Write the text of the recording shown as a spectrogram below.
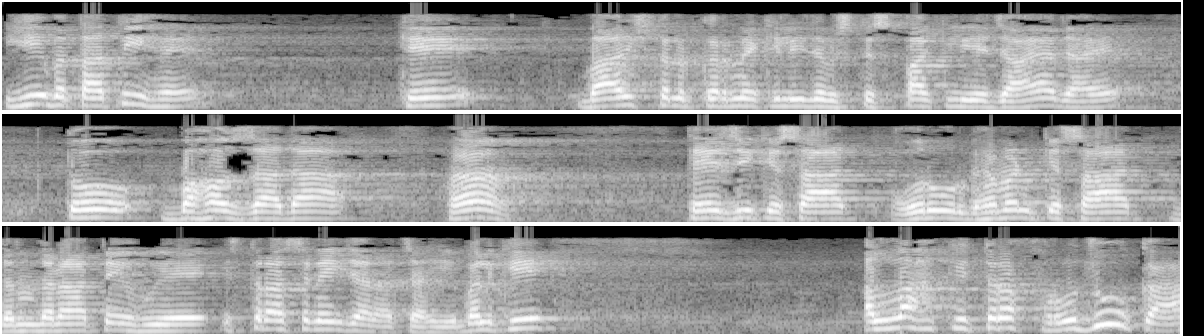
یہ بتاتی ہے کہ بارش طلب کرنے کے لیے جب استفا کے لیے جایا جائے تو بہت زیادہ ہاں تیزی کے ساتھ، غرور گھمنڈ کے ساتھ دندناتے ہوئے اس طرح سے نہیں جانا چاہیے، بلکہ اللہ کی طرف رجوع کا،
